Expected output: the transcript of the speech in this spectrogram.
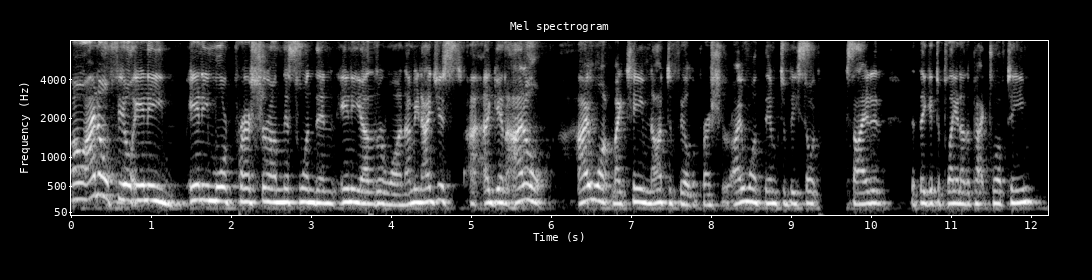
Oh, I don't feel any any more pressure on this one than any other one. I mean, I just again, I don't. I want my team not to feel the pressure. I want them to be so excited that they get to play another Pac-12 team.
